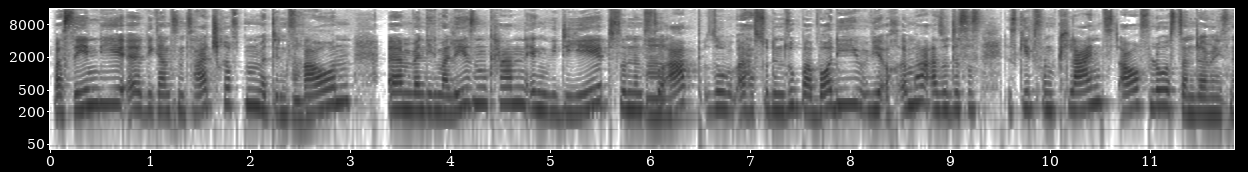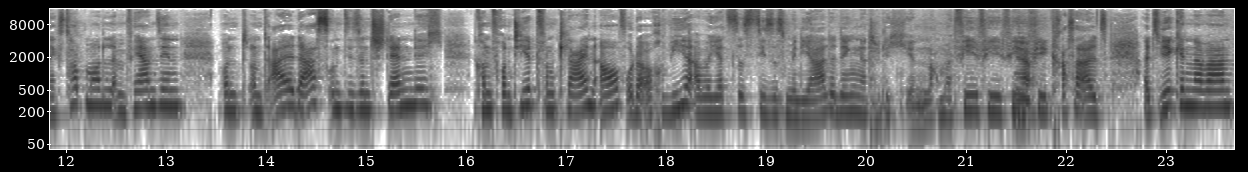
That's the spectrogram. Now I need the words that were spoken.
was sehen die? Äh, die ganzen Zeitschriften mit den mhm. Frauen, ähm, wenn die mal lesen kann, irgendwie Diät, so nimmst mhm. du ab, so hast du den super Body, wie auch immer. Also das ist, das geht von kleinst auf los, dann Germany's Next Topmodel im Fernsehen und, und all das und die sind ständig ständig konfrontiert von klein auf oder auch wir, aber jetzt ist dieses mediale Ding natürlich noch mal viel, viel, viel, ja. viel krasser als, als wir Kinder waren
